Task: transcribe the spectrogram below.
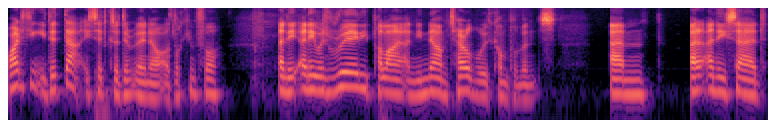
why do you think you did that? He said, because I didn't really know what I was looking for. And he, and he was really polite. And you know, I'm terrible with compliments. Um, and, and he said,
